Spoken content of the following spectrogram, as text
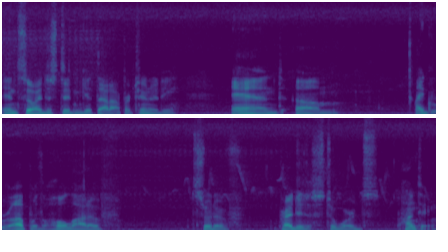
And so I just didn't get that opportunity. And um, I grew up with a whole lot of sort of prejudice towards hunting,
